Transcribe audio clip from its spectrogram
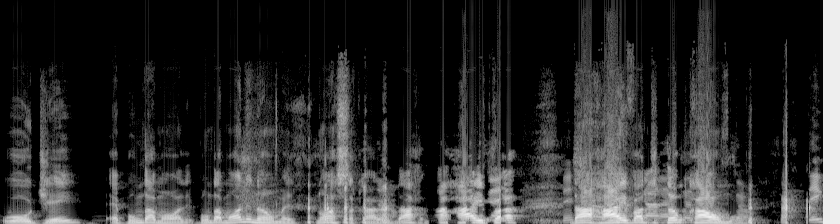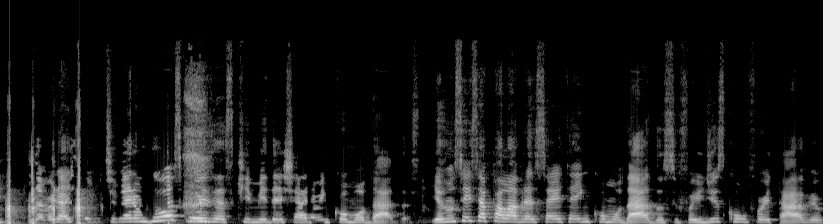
o OJ é bunda mole. Bunda mole não, mas nossa, cara, dá, dá raiva, Deixa dá raiva de tão calmo. Tem, na verdade, tiveram duas coisas que me deixaram incomodadas. E eu não sei se a palavra certa é incomodado, se foi desconfortável.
